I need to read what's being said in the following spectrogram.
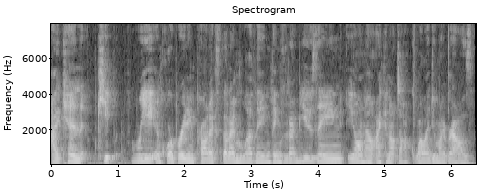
I can keep re-incorporating products that I'm loving, things that I'm using. Y'all know I cannot talk while I do my brows.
